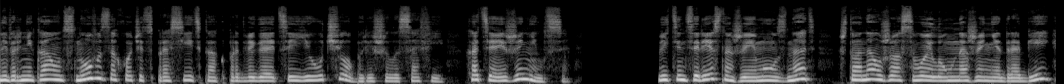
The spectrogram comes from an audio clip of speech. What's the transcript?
Наверняка он снова захочет спросить, как продвигается ее учеба, решила Софи, хотя и женился. Ведь интересно же ему узнать, что она уже освоила умножение дробей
